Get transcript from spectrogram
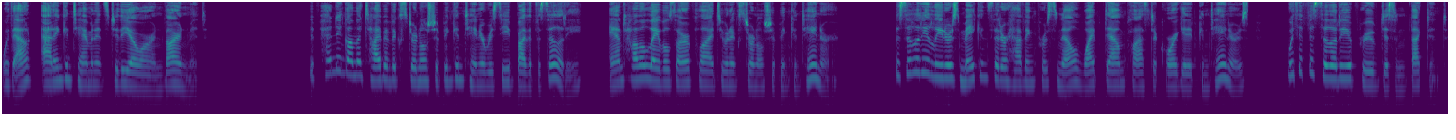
without adding contaminants to the OR environment. Depending on the type of external shipping container received by the facility, and how the labels are applied to an external shipping container. Facility leaders may consider having personnel wipe down plastic corrugated containers with a facility approved disinfectant.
